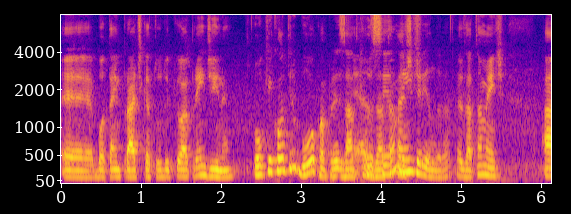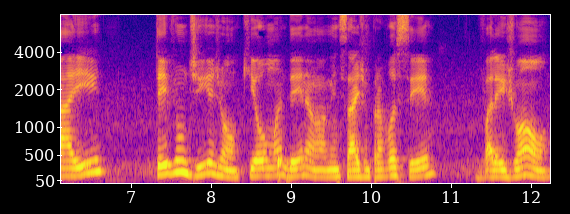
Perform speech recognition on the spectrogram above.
é, botar em prática tudo que eu aprendi, né? Ou que contribua com o aprendizado é, que você está adquirindo, né? Exatamente. Aí teve um dia, João, que eu mandei né, uma mensagem para você. Falei, João,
